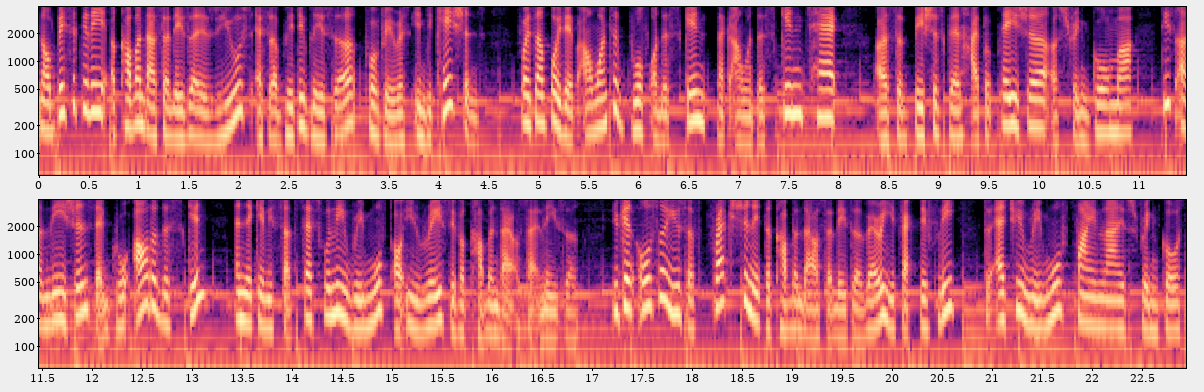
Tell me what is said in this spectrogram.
Now, basically, a carbon dioxide laser is used as an ablative laser for various indications. For example, if you have unwanted growth on the skin, like unwanted skin tag, a sebaceous gland hyperplasia, a syringoma, these are lesions that grow out of the skin and they can be successfully removed or erased with a carbon dioxide laser. You can also use a fractionated carbon dioxide laser very effectively to actually remove fine lines, wrinkles,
